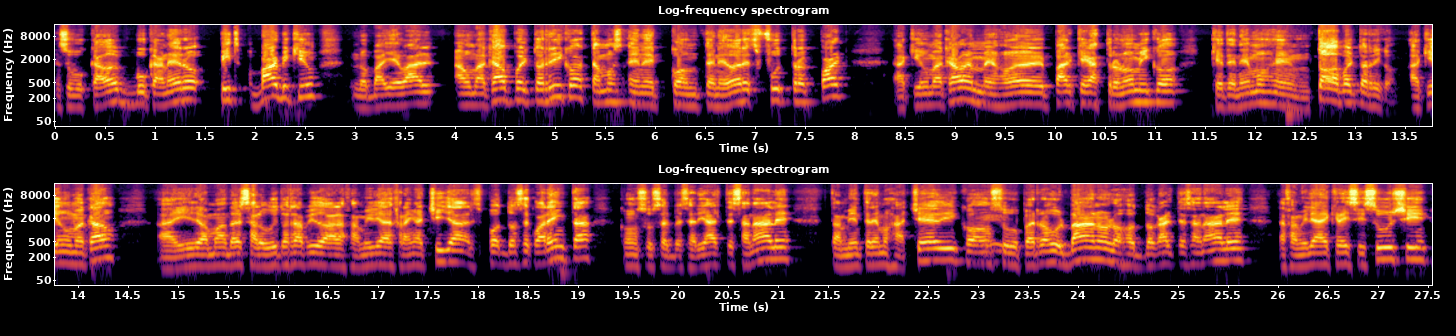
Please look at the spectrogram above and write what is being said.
en su buscador Bucanero Pit Barbecue. Nos va a llevar a Humacao, Puerto Rico. Estamos en el Contenedores Food Truck Park. Aquí en Humacao, el mejor parque gastronómico que tenemos en todo Puerto Rico. Aquí en Humacao. Ahí le vamos a dar saluditos rápidos a la familia de Frank Archilla, el Spot 1240, con sus cervecerías artesanales. También tenemos a Chedi con sus perros urbanos, los hot dogs artesanales, la familia de Crazy Sushi.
